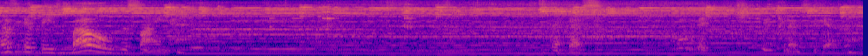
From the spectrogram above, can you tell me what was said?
Let's get these bows the singing. I think that's a bit too close together.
